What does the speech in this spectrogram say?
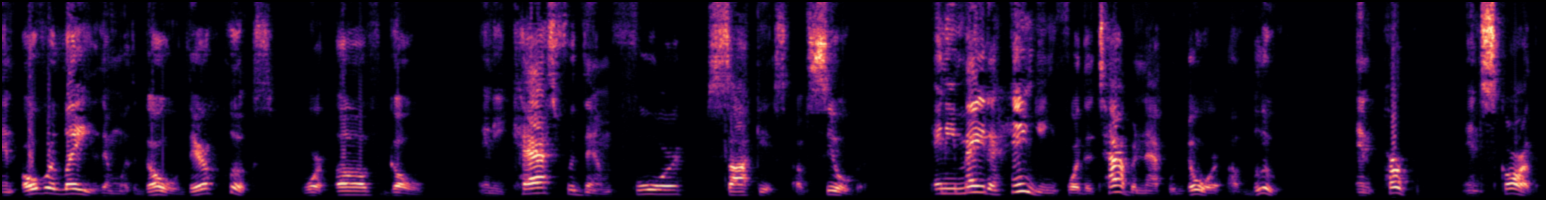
and overlaid them with gold. Their hooks were of gold, and he cast for them four sockets of silver. And he made a hanging for the tabernacle door of blue, and purple, and scarlet,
